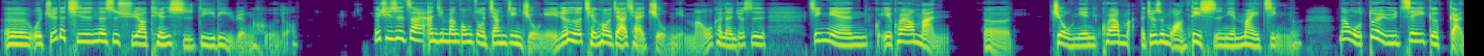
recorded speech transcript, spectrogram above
呃，我觉得其实那是需要天时地利人和的，尤其是在安静班工作将近九年，也就是说前后加起来九年嘛，我可能就是今年也快要满呃。九年快要满，就是往第十年迈进了。那我对于这一个感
